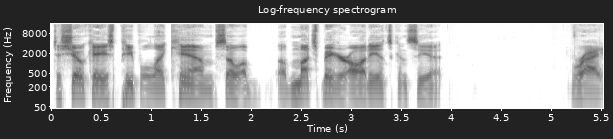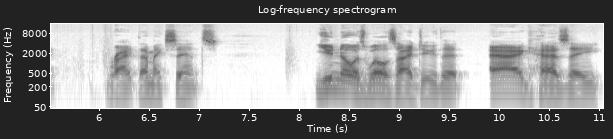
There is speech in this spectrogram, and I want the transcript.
to showcase people like him, so a, a much bigger audience can see it. Right, right. That makes sense. You know as well as I do that ag has a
